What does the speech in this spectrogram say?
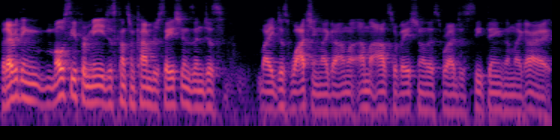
But everything mostly for me just comes from conversations and just like just watching. Like I'm a, I'm an observationalist where I just see things. I'm like, all right,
